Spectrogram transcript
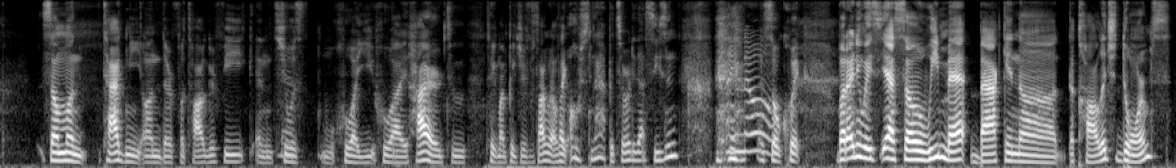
someone tagged me on their photography, and she Yeah. was who I who I hired to take my pictures of photography. I was like, oh snap, it's already that season. I know. it's so quick. But anyways, yeah. So we met back in uh the college dorms.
